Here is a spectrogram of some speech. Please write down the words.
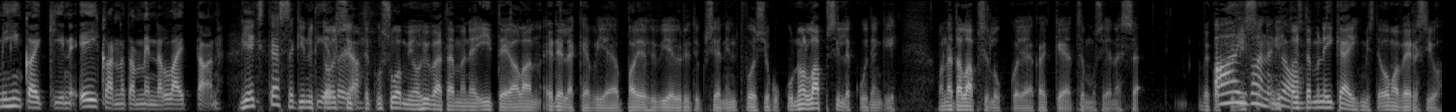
mihin kaikkiin ei kannata mennä laittaan. Niin Eikö tässäkin nyt olisi Tietoja. sitten, kun Suomi on hyvä tämmöinen IT-alan edelläkävijä ja paljon hyviä yrityksiä, niin nyt voisi joku, kun on lapsille kuitenkin, on näitä lapsilukkoja ja kaikkea semmoisia näissä Aivan, niin joo. olisi tämmöinen ikäihmisten oma versio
